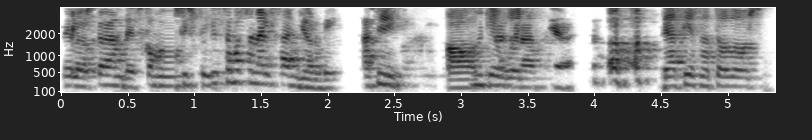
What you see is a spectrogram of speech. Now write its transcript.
de los grandes, como si estuviésemos en el San Jordi. Así. Ah, Muchas gracias. Gracias a todos.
